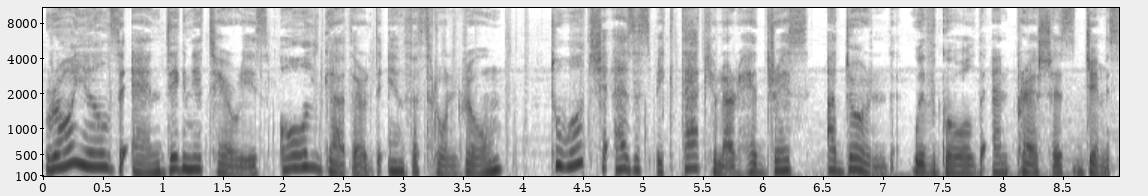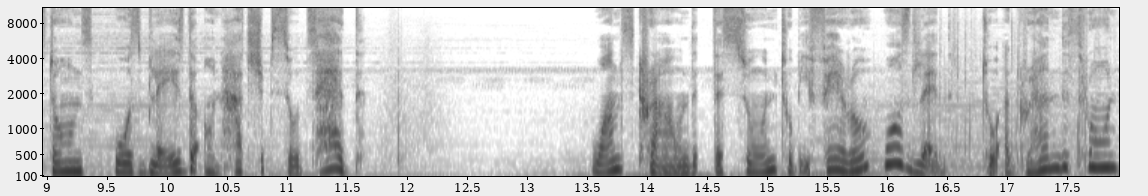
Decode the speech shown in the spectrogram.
Royals and dignitaries all gathered in the throne room to watch as a spectacular headdress adorned with gold and precious gemstones was blazed on Hatshepsut's head. Once crowned, the soon to be pharaoh was led to a grand throne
